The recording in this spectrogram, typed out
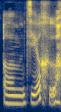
嗯结合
